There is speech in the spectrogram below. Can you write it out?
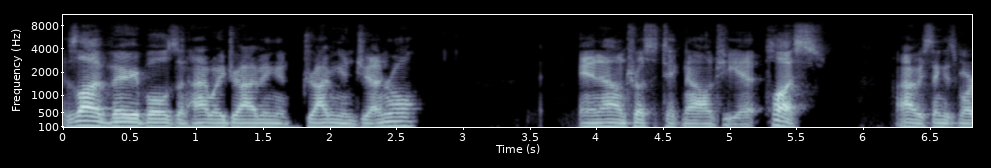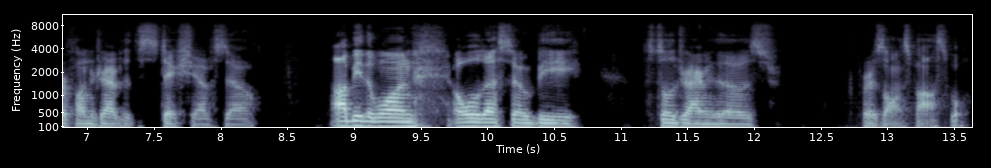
there's a lot of variables in highway driving and driving in general, and I don't trust the technology yet. Plus, I always think it's more fun to drive with the stick shift. So, I'll be the one old sob still driving those for as long as possible.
